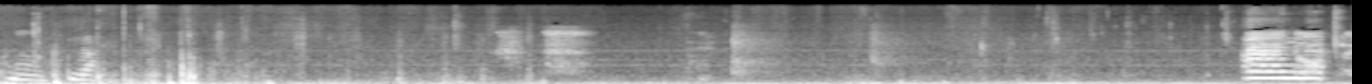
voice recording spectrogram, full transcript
Hmm, iya. Ano, tuh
